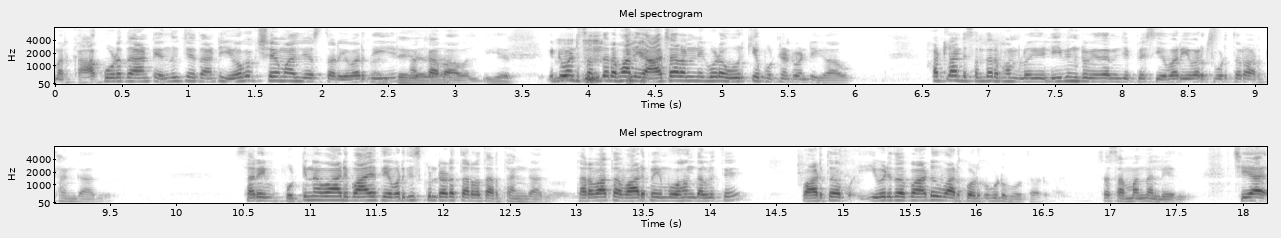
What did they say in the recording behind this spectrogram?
మరి కాకూడదా అంటే ఎందుకు చేత అంటే యోగక్షేమాలు చేస్తారు ఎవరిది? అక్క బావలది. ఇటువంటి సందర్భాలు ఈ ఆచారాలన్నీ కూడా ఊరికే పుట్టినటువంటి కావు. అట్లాంటి సందర్భంలో ఈ లీవింగ్ టుగెదర్ అని చెప్పేసి ఎవరు ఎవరికి పుడతారో అర్థం కాదు. సరే పుట్టిన వాడి బాధ్యత ఎవరు తీసుకుంటాడో తర్వాత అర్థం కాదు. తర్వాత వాడిపై మోహం కలిగితే వాడితో వీడితో పాటు వాడి కొడుకు కూడా పోతాడు. సో సంబంధం లేదు. చేయ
